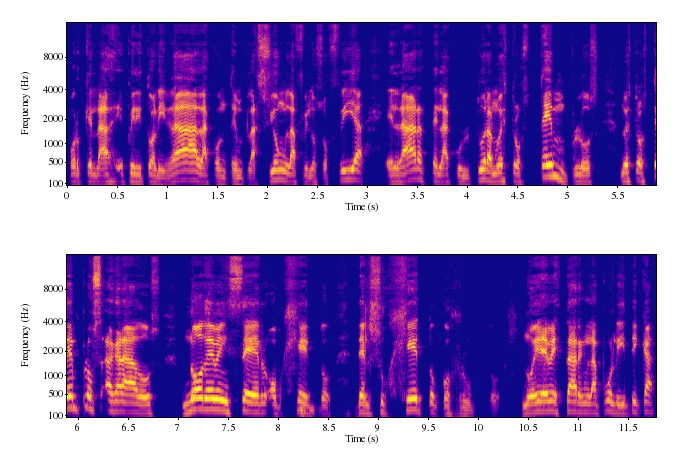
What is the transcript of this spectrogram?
porque la espiritualidad la contemplación, la filosofía, el arte, la cultura, nuestros templos, nuestros templos sagrados no deben ser objeto del sujeto corrupto. No debe estar en la política,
